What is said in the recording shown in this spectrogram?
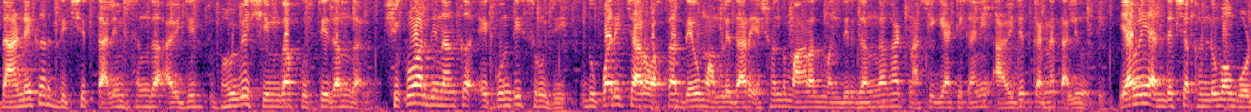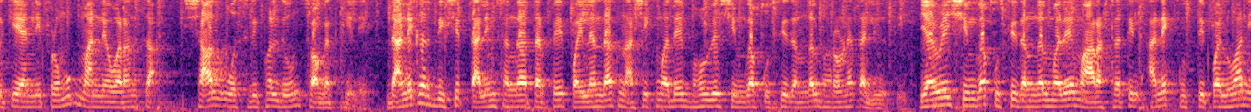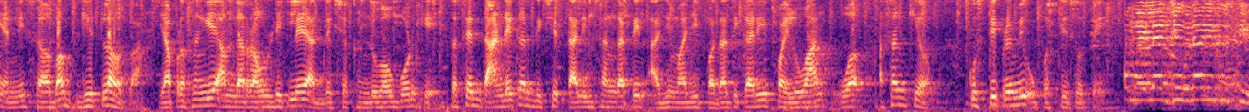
दांडेकर दीक्षित तालीम संघ आयोजित भव्य शिमगा कुस्ती दंगल शुक्रवार दिनांक एकोणतीस रोजी दुपारी चार वाजता देव मामलेदार यशवंत महाराज मंदिर गंगाघाट नाशिक या ठिकाणी आयोजित करण्यात आली होती. यावेळी अध्यक्ष खंडूभाऊ बोडके यांनी प्रमुख मान्यवरांचा शाल व श्रीफळ देऊन स्वागत केले. दांडेकर दीक्षित तालीम संघातर्फे पहिल्यांदाच नाशिकमध्ये भव्य शिमगा कुस्ती दंगल भरवण्यात आली होती. यावेळी शिमगा कुस्ती दंगलमध्ये महाराष्ट्रातील अनेक कुस्ती पहलवान यांनी सहभाग घेतला होता. या प्रसंगी आमदार राहुल ढिकले अध्यक्ष खंडूभाऊ बोडके तसेच दांडेकर दीक्षित तालीम संघातील आजी माजी पदाधिकारी पैलवान व असंख्य कुस्तीप्रेमी उपस्थित होते. महिलांची होणारी कुस्ती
